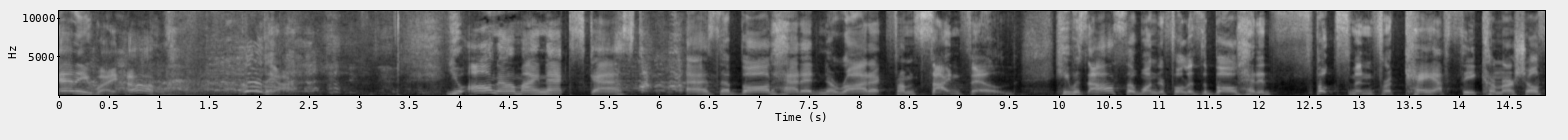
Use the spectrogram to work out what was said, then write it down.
Anyway, oh, there they are. You all know my next guest as the bald headed neurotic from Seinfeld. He was also wonderful as the bald headed spokesman for KFC commercials,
